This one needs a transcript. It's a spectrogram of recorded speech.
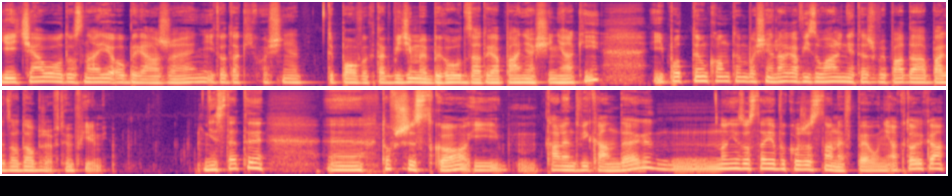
Jej ciało doznaje obrażeń i to takich właśnie typowych. Tak widzimy brud, zadrapania, siniaki i pod tym kątem właśnie Lara wizualnie też wypada bardzo dobrze w tym filmie. Niestety e, to wszystko i talent Vikander no nie zostaje wykorzystane w pełni. Aktorka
